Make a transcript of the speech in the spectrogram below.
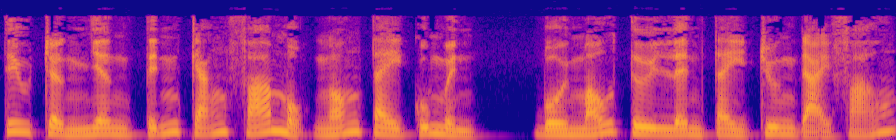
Tiêu Trần Nhân tính cắn phá một ngón tay của mình, bôi máu tươi lên tay Trương Đại Pháo.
